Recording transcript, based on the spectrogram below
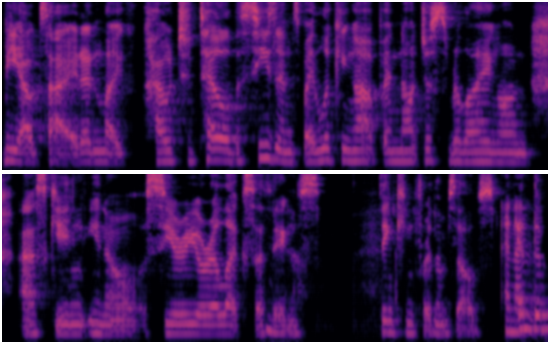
be outside and like how to tell the seasons by looking up and not just relying on asking you know siri or alexa things yeah. thinking for themselves and, and the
